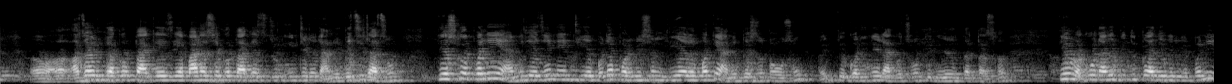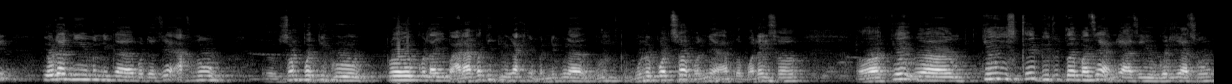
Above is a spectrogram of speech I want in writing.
हजार रुपियाँको प्याकेज या बाह्र सयको प्याकेज जुन इन्टरनेट हामी बेचिरहेको छौँ त्यसको पनि हामीले चाहिँ एनटिएबाट पर्मिसन लिएर मात्रै हामी बेच्न पाउँछौँ। होइन त्यो गरि नै रहेको छौँ त्यो निरन्तरता छ। त्यो भएको हुनाले विद्युत प्राधिकरणले पनि एउटा नियम निकायबाट चाहिँ आफ्नो सम्पत्तिको प्रयोगको लागि भाडा कति दिइराख्ने भन्ने कुरा हुन- हुनुपर्छ भन्ने हाम्रो भनाइ छ। त्यही त्यसकै विरुद्धमा चाहिँ हामी आज यो गरिरहेछौँ।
